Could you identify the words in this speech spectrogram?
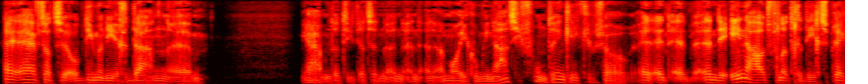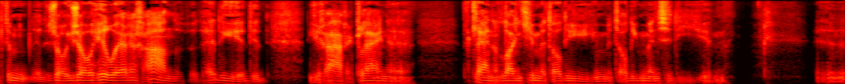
hij, hij heeft dat op die manier gedaan... ehm, ja, omdat hij dat een, een, een, een mooie combinatie vond, denk ik. Of zo. En, en, en de inhoud van het gedicht spreekt hem sowieso heel erg aan. He, die, die, die rare kleine, het kleine landje met al die, met al die mensen die... ehm, eh,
